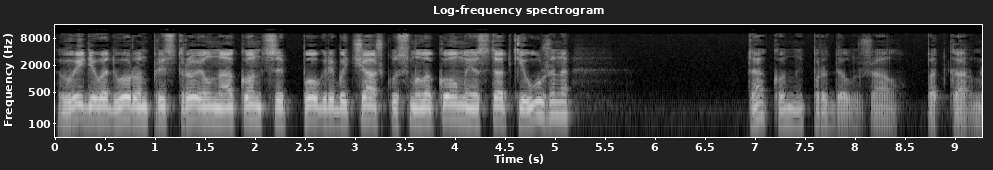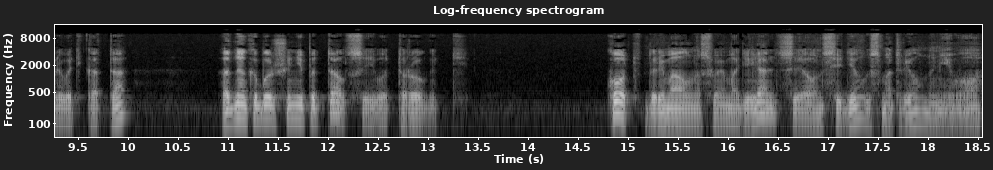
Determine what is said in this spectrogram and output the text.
Выйдя во двор, он пристроил на оконце погреба чашку с молоком и остатки ужина — так он и продолжал подкармливать кота, однако больше не пытался его трогать. Кот дремал на своем одеяльце, а он сидел и смотрел на него.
